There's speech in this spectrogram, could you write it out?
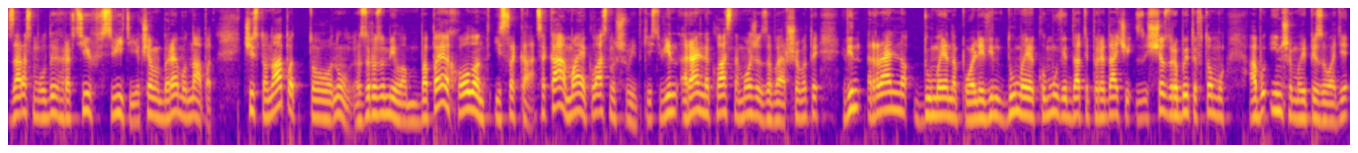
зараз молодих гравців в світі. Якщо ми беремо напад. Чисто напад, то ну зрозуміло, Мбапе, Холланд і Сака. Сака має класну швидкість, він реально класно може завершувати. Він реально думає на полі, він думає, кому віддати передачі, що зробити в тому або іншому епізоді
